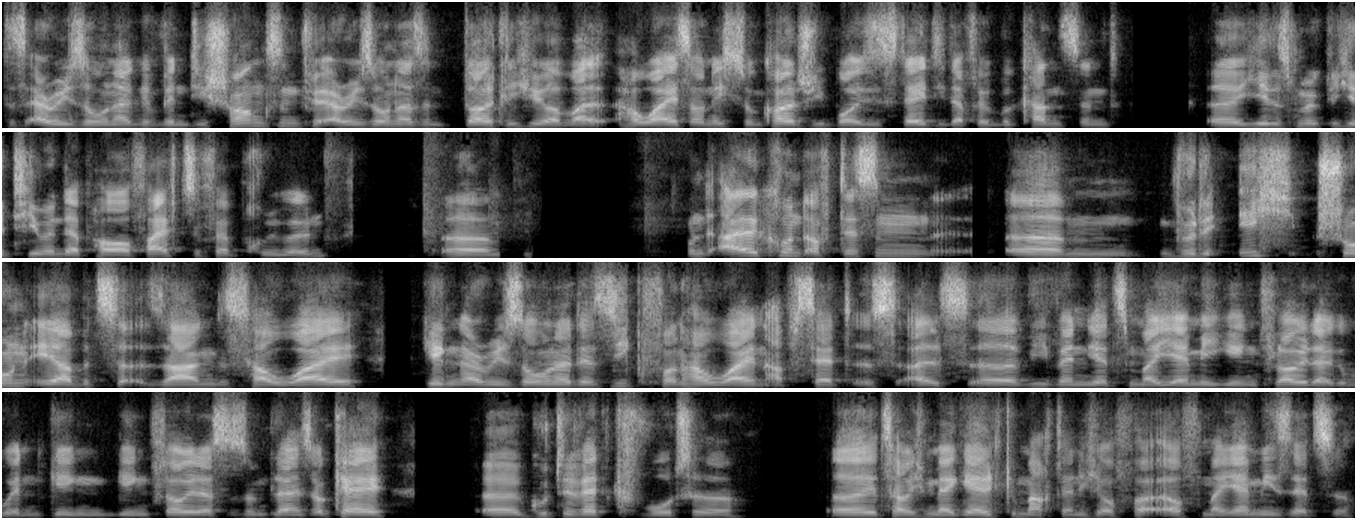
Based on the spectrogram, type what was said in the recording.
dass Arizona gewinnt. Die Chancen für Arizona sind deutlich höher, weil Hawaii ist auch nicht so ein College wie Boise State, die dafür bekannt sind, äh, jedes mögliche Team in der Power 5 zu verprügeln. Ähm, und all Grund auf dessen ähm, würde ich schon eher sagen, dass Hawaii gegen Arizona der Sieg von Hawaii ein Upset ist, als äh, wie wenn jetzt Miami gegen Florida gewinnt. Gegen, gegen Florida ist es so ein kleines, okay, äh, gute Wettquote. Äh, jetzt habe ich mehr Geld gemacht, wenn ich auf, auf Miami setze.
